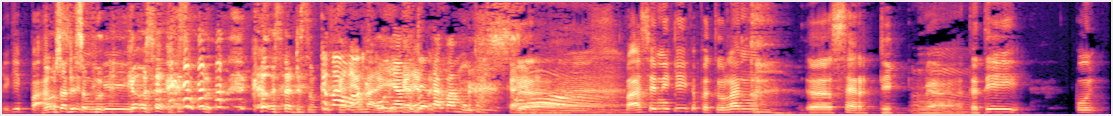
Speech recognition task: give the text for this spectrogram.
Iki Pak Gak usah disebut, iki- gak usah disebut, gak usah disebut. Kenapa? Punya senjata pamungkas. Ya. Oh. Pak Asin iki kebetulan eh, serdik. Nah, jadi pu-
